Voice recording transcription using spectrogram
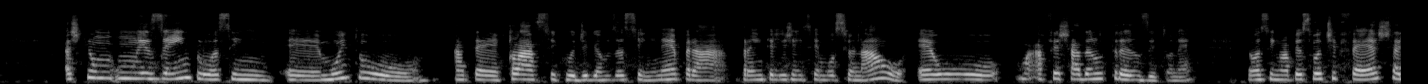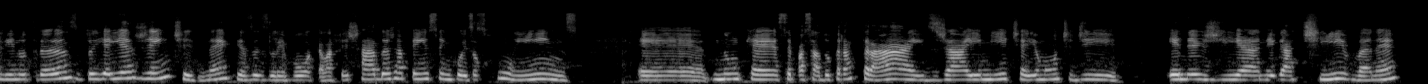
acho que um, um exemplo, assim, é, muito até clássico, digamos assim, né, para a inteligência emocional, é o, a fechada no trânsito, né? Então, assim, uma pessoa te fecha ali no trânsito, e aí a gente, né, que às vezes levou aquela fechada, já pensa em coisas ruins, é, não quer ser passado para trás, já emite aí um monte de energia negativa, né?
